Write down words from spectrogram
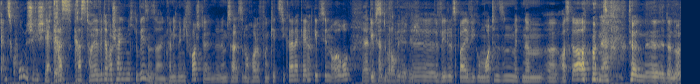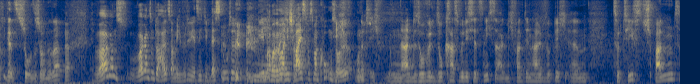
ganz komische Geschichte. Ja, krass, krass teuer wird er wahrscheinlich nicht gewesen sein. Kann ich mir nicht vorstellen. Du nimmst halt so eine Horde von Kids, die keiner kennt, Ja. gibst dir einen Euro. Ja, die gibst, kannte man auch wirklich nicht. Äh, wedelst bei Vigo Mortensen mit einem äh, Oscar und Ja. dann, äh, dann läuft die ganze Chose schon, oder? Ja. War ganz, war ganz unterhaltsam. Ich würde jetzt nicht die Bestnote geben, aber aber wenn man ich nicht weiß, was man gucken soll ich, und ich, na, so, so krass würde ich es jetzt nicht sagen. Ich fand den halt wirklich ähm, zutiefst spannend,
